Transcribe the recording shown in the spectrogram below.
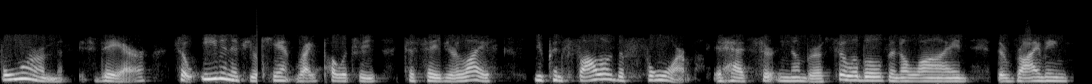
form is there. So even if you can't write poetry to save your life, you can follow the form. It has certain number of syllables in a line. The rhyming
